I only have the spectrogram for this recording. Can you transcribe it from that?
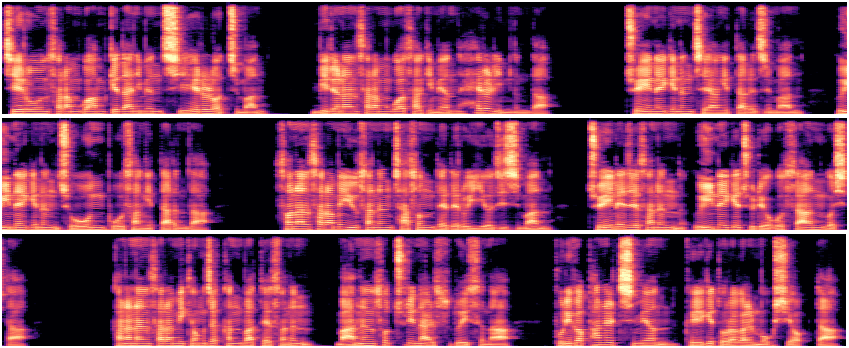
지혜로운 사람과 함께 다니면 지혜를 얻지만 미련한 사람과 사귀면 해를 입는다. 죄인에게는 재앙이 따르지만 의인에게는 좋은 보상이 따른다. 선한 사람의 유산은 자손 대대로 이어지지만 죄인의 재산은 의인에게 주려고 쌓은 것이다. 가난한 사람이 경작한 밭에서는 많은 소출이 날 수도 있으나 부리가 판을 치면 그에게 돌아갈 몫이 없다.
